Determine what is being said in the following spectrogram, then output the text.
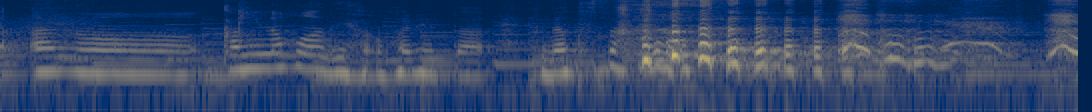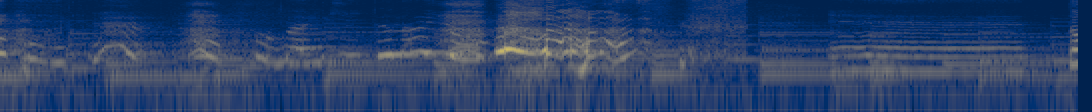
あ、あのー、紙の方で読まれた船戸さん。そんなに聞いてないよ。えーっと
